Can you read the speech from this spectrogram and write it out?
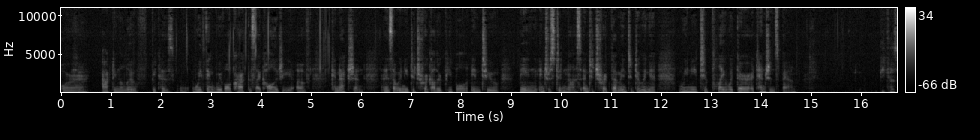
or Yeah. acting aloof, because we think we've all cracked the psychology of connection, and it's that we need to trick other people into being interested in us, and to trick them into doing it, we need to play with their attention span. because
